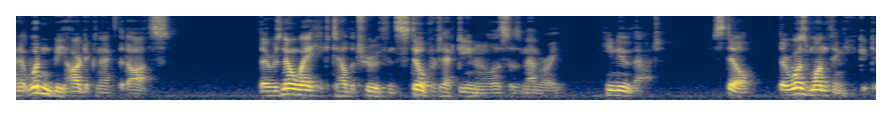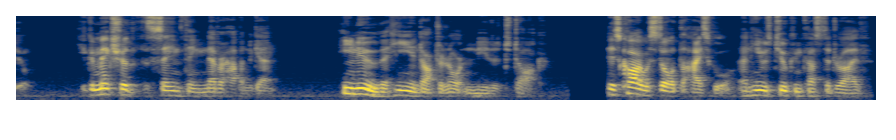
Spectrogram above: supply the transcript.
and it wouldn't be hard to connect the dots. There was no way he could tell the truth and still protect Dean and Alyssa's memory. He knew that. Still, there was one thing he could do. He could make sure that the same thing never happened again. He knew that he and Dr. Norton needed to talk. His car was still at the high school, and he was too concussed to drive.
